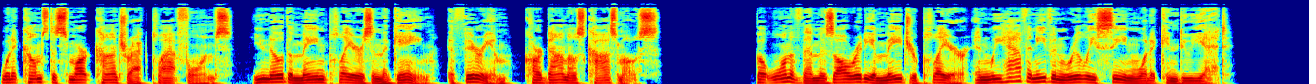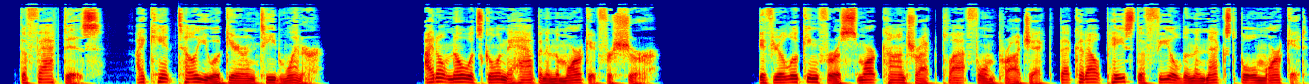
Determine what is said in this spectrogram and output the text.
When it comes to smart contract platforms, you know the main players in the game, Ethereum, Cardano's Cosmos. But one of them is already a major player and we haven't even really seen what it can do yet. The fact is, I can't tell you a guaranteed winner. I don't know what's going to happen in the market for sure. If you're looking for a smart contract platform project that could outpace the field in the next bull market,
